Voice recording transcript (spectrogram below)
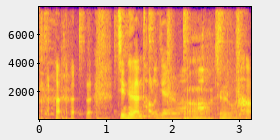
今天咱讨论健身房啊？健身房啊。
